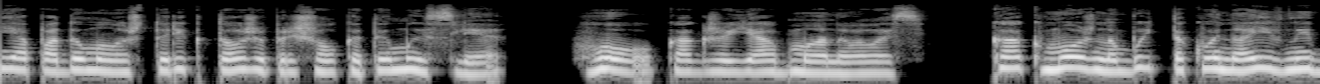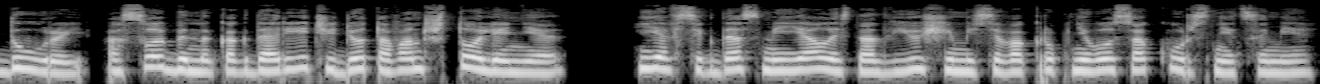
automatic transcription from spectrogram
Я подумала, что Рик тоже пришел к этой мысли. О, как же я обманывалась. Как можно быть такой наивной дурой, особенно когда речь идет о ванштолине? Я всегда смеялась над вьющимися вокруг него сокурсницами,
